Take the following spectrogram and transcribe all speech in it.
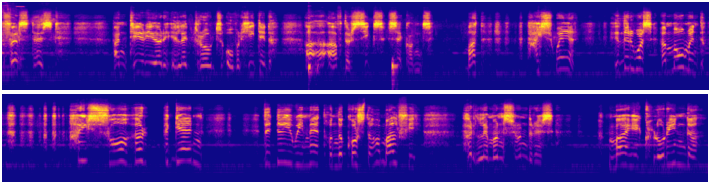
First test. Anterior electrodes overheated uh, after six seconds. But I swear, there was a moment I saw her again. The day we met on the Costa Amalfi. Her lemon sundress. My Clorinda.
